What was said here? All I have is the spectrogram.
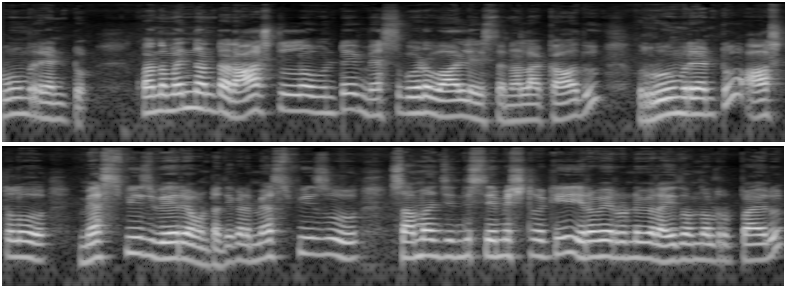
room rent కొంతమంది అంటారు హాస్టల్లో ఉంటే మెస్ కూడా వాళ్ళే ఇస్తారు. అలా కాదు. Room rent hostel mess fee వేరే ఉంటుంది. ఇక్కడ మెస్ ఫీజు సంబంధించింది సెమిస్టర్కి ఇరవై రెండు వేల ఐదు వందల రూపాయలు.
